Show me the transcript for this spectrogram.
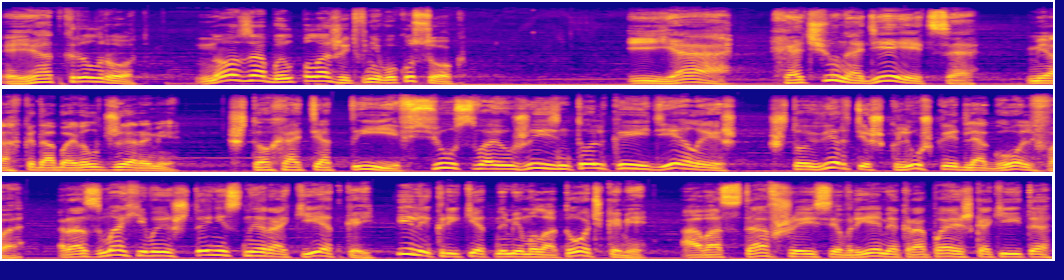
Я открыл рот, но забыл положить в него кусок. «И я хочу надеяться», – мягко добавил Джереми, что хотя ты всю свою жизнь только и делаешь, что вертишь клюшкой для гольфа, размахиваешь теннисной ракеткой или крикетными молоточками, а в оставшееся время кропаешь какие-то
